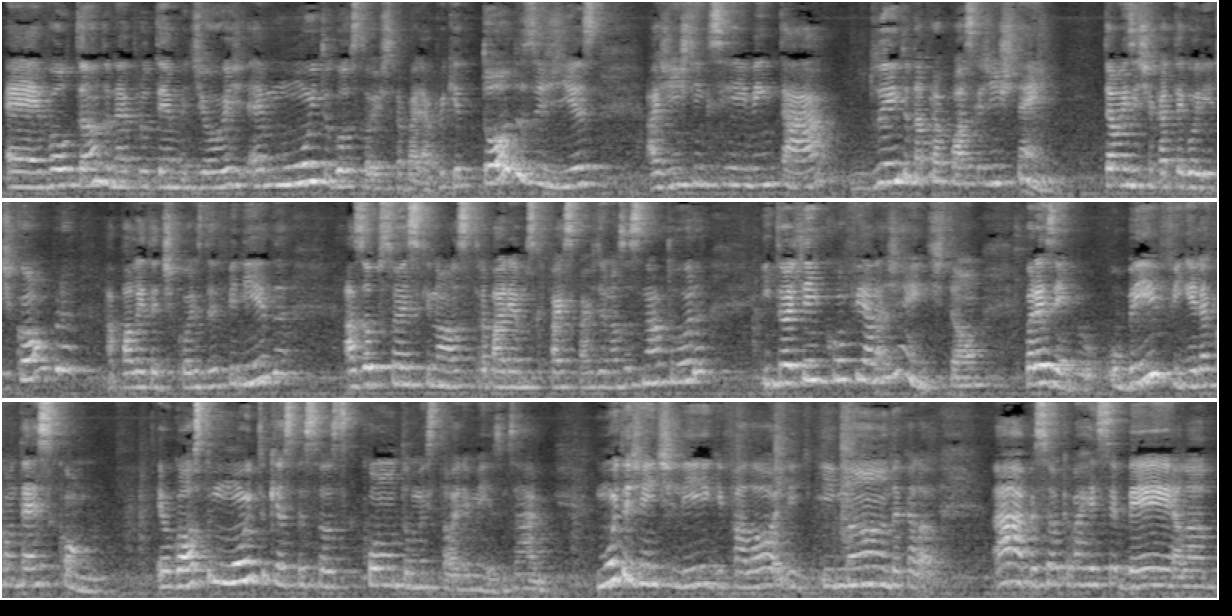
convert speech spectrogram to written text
É, voltando né, para o tema de hoje, é muito gostoso de trabalhar, porque todos os dias a gente tem que se reinventar dentro da proposta que a gente tem. Então existe a categoria de compra, a paleta de cores definida, as opções que nós trabalhamos que faz parte da nossa assinatura. Então ele tem que confiar na gente. Então por exemplo, o briefing, ele acontece como? Eu gosto muito que as pessoas contam uma história mesmo, sabe? Muita gente liga e fala, olha, e manda aquela... Ah, a pessoa que vai receber, ela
